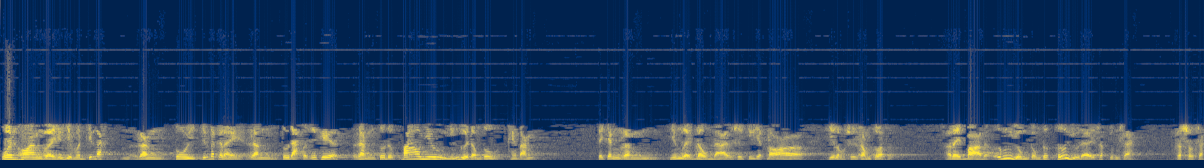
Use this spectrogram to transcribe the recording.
quên hoang về những gì mình chứng đắc, rằng tôi chứng đắc cái này, rằng tôi đạt được cái kia, rằng tôi được bao nhiêu những người đồng tu khen tặng, thì chắn rằng những lời đồn đại về sự chứng giác đó chỉ là một sự rỗng tuếch. Ở đây bà đã ứng dụng công thức tứ diệu đệ rất chuẩn xác rất sâu sắc.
